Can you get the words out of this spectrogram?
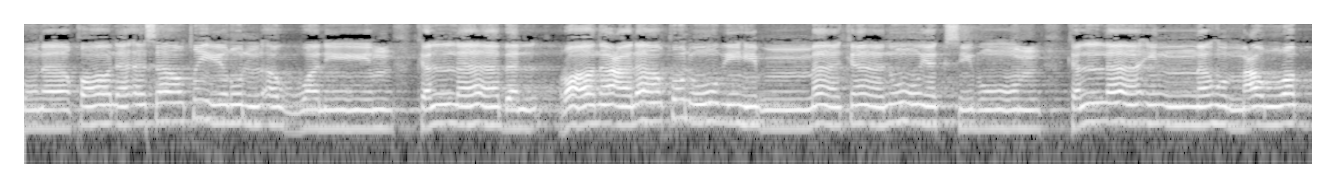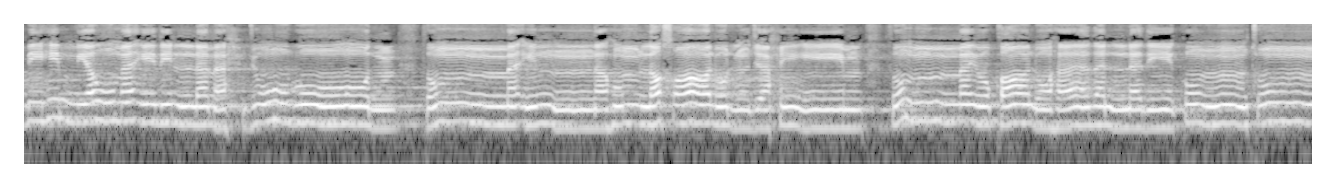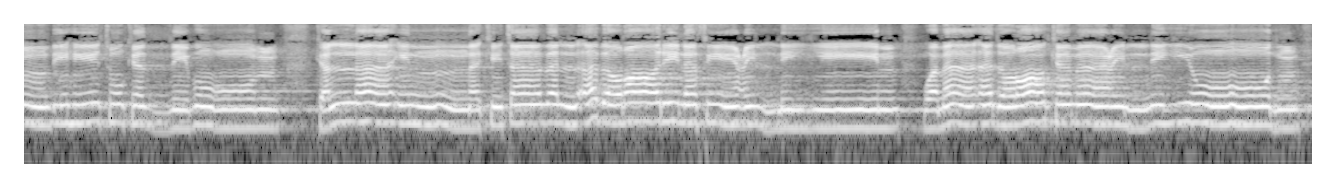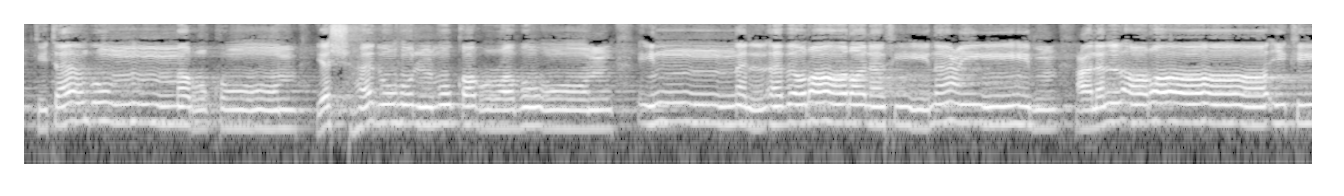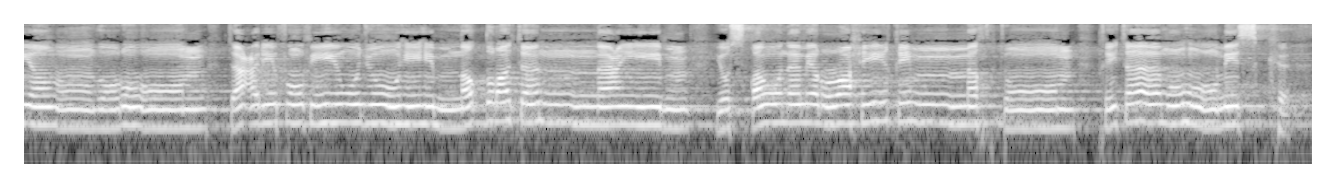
آياتنا قال أساطير الأولين كلا بل ران على قلوبهم ما كانوا يكسبون كلا إنهم عن ربهم يومئذ لمحجوبون ثم إنهم لصال الجحيم. ثم يقال هذا الذي كنتم به تكذبون. كلا إن كتاب الأبرار لفي عليين. وما ادراك ما عليون كتاب مرقوم يشهده المقربون ان الابرار لفي نعيم على الارائك ينظرون تعرف في وجوههم نضره النعيم يسقون من رحيق مختوم ختامه مسك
